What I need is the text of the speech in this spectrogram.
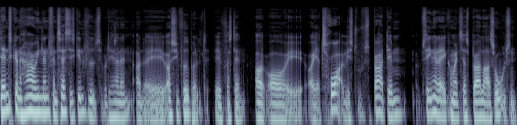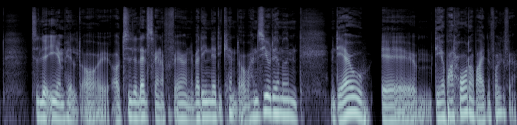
danskerne har jo en eller anden fantastisk indflydelse på det her land, og øh, også i fodboldforstand. Øh, forstand. og, og, øh, og jeg tror, at hvis du spørger dem, senere i dag kommer jeg til at spørge Lars Olsen, tidligere EM-held og, øh, og tidligere landstræner for Færøerne, hvad det egentlig er, de kan deroppe. Han siger jo det her med, men, men det, er jo, øh, det er jo bare et hårdt arbejdende folkefærd.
